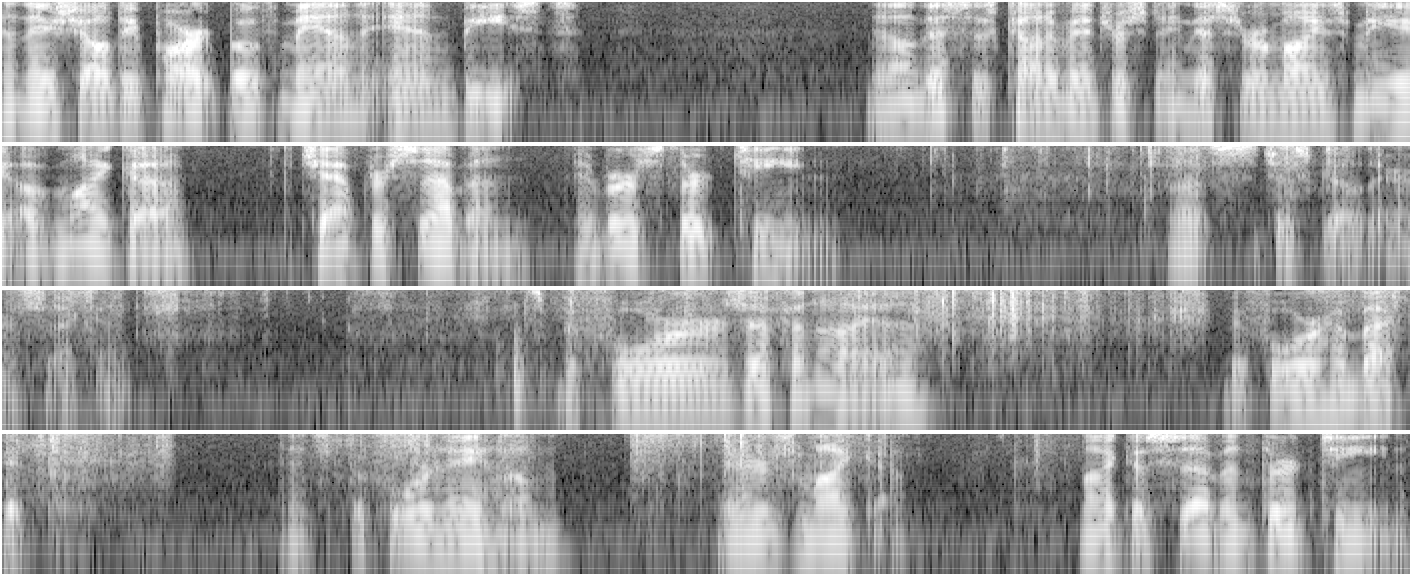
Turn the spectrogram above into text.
and they shall depart, both man and beast now, this is kind of interesting. This reminds me of Micah chapter 7 and verse 13. Let's just go there a second. It's before Zephaniah, before Habakkuk, it's before Nahum. There's Micah. Micah 7:13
